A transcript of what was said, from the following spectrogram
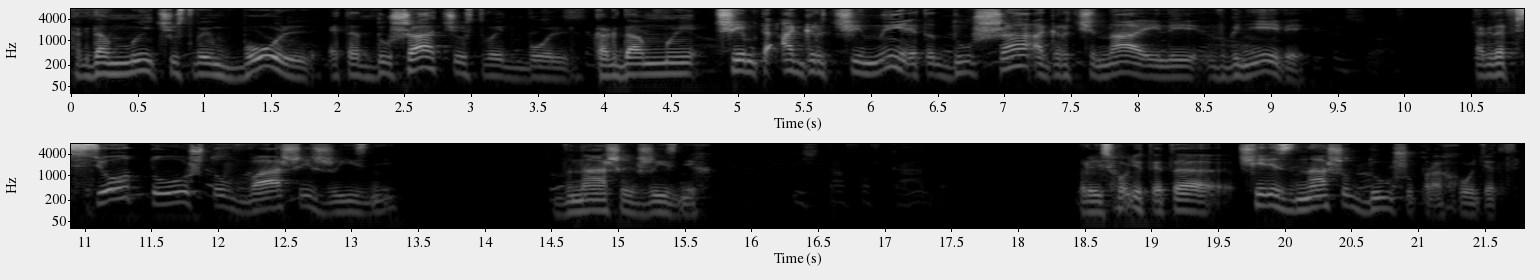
Когда мы чувствуем боль, эта душа чувствует боль. Когда мы чем-то огорчены, эта душа огорчена или в гневе. Тогда все то, что в вашей жизни, в наших жизнях происходит, это через нашу душу проходит.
